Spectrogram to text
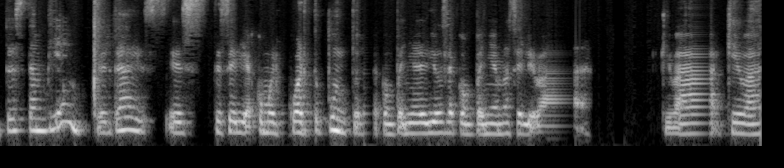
entonces también, ¿verdad? Es, este sería como el cuarto punto, la compañía de Dios, la compañía más elevada, que va, que va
